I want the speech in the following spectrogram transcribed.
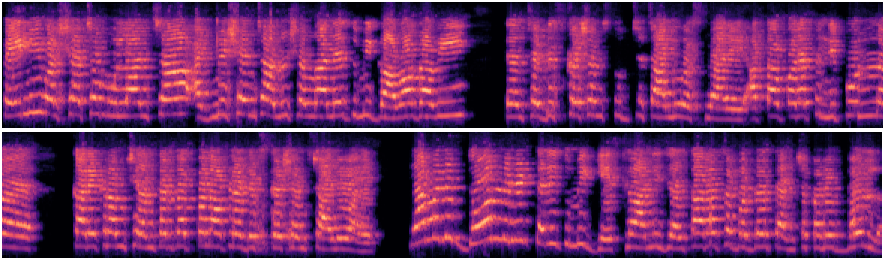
पहिली वर्षाच्या मुलांच्या ऍडमिशनच्या अनुषंगाने तुम्ही गावागावी त्यांचं डिस्कशन तुमचे चालू असणार आहे. आता परत निपुण अ, कार्यक्रमची अंतर्गत पण आपलं डिस्कशन चालू आहे यामध्ये दोन मिनिट तरी तुम्ही घेतलं आणि जलताराच्या बद्दल त्यांच्याकडे बोललं.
